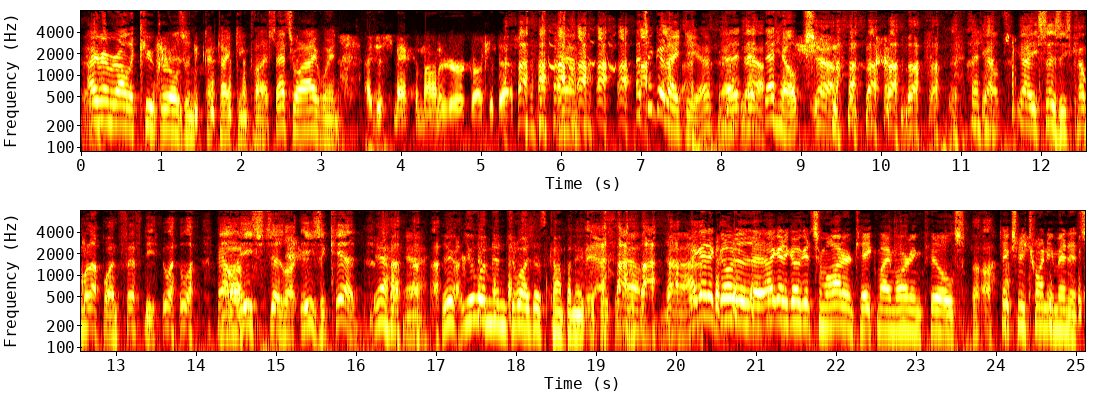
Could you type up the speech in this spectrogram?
I remember all the cute girls in c- typing class. That's why I went. I just smacked the monitor across the desk. Yeah. That's a good idea. Uh, that, that, that helps. yeah. That yeah, helps. yeah. He says he's coming up on fifty. Hell, Oh. he says uh, he's a kid. Yeah, Yeah. You, you wouldn't enjoy this company particularly. No, no, I gotta go to the. I gotta go get some water and take my morning pills. Takes me twenty minutes.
